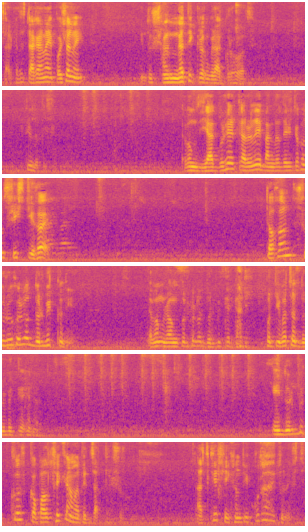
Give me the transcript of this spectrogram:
তার কাছে টাকা নাই, পয়সা নেই, কিন্তু সাংঘাতিক রকমের আগ্রহ আছে। এটি হলো বিষয়। এবং যে আগ্রহের কারণে বাংলাদেশ যখন সৃষ্টি হয় তখন শুরু হলো দুর্ভিক্ষ দিয়ে এবং রংপুর হলো দুর্ভিক্ষের গাড়ি। প্রতি বছর দুর্ভিক্ষ এখানে এই দুর্ভিক্ষর কপাল থেকে আমাদের যাত্রা শুরু। আজকে সেখান থেকে কোথায় চলে এসেছি?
